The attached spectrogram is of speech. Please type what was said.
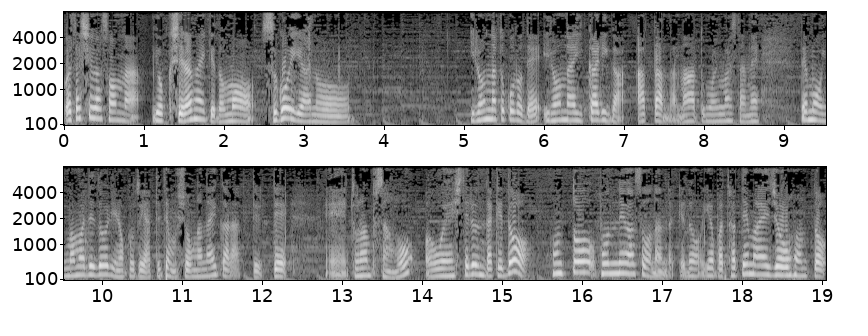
私はそんなよく知らないけども、すごいあの、いろんなところでいろんな怒りがあったんだなと思いましたね。でも今まで通りのことやっててもしょうがないからって言って、えートランプさんを応援してるんだけど、本当、本音はそうなんだけど、やっぱ建前上本当、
